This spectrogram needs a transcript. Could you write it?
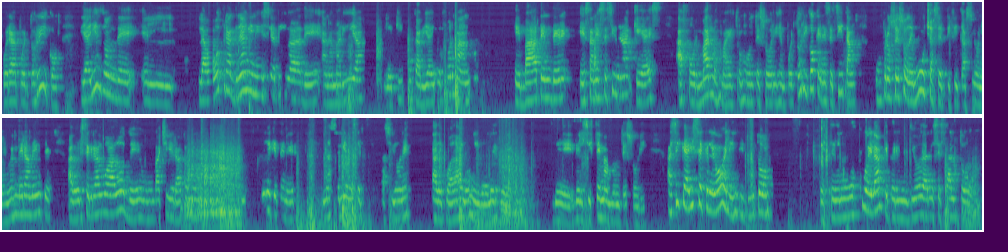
fuera de Puerto Rico. Y ahí es donde el, la otra gran iniciativa de Ana María, el equipo que había ido formando, eh, va a atender esa necesidad que es a formar los maestros Montessori en Puerto Rico que necesitan un proceso de muchas certificaciones, no es meramente haberse graduado de un bachillerato tiene que tener una serie de certificaciones adecuadas a los niveles del sistema Montessori. Así que ahí se creó el Instituto este, de Nueva Escuela que permitió dar ese salto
